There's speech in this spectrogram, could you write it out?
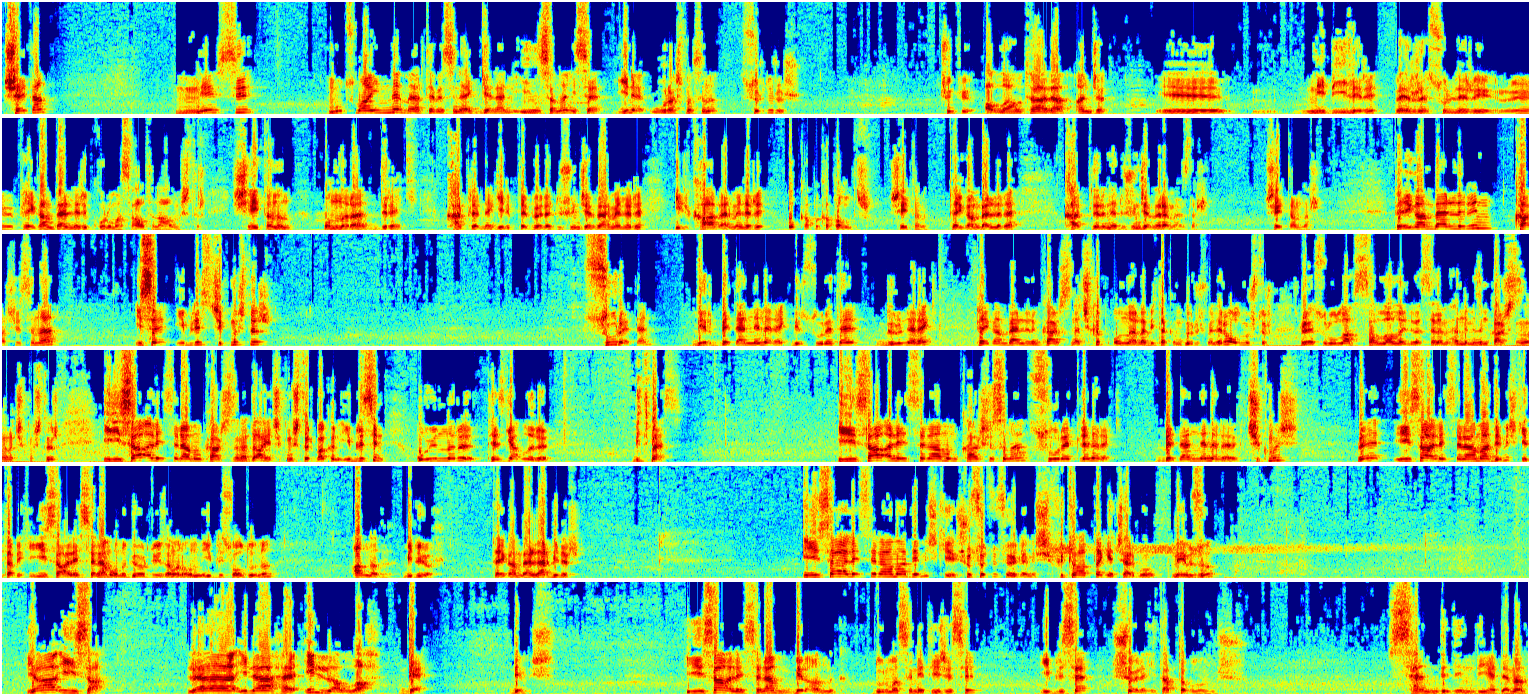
Şeytan nefsi mutmainne mertebesine gelen insana ise yine uğraşmasını sürdürür. Çünkü Allahu Teala ancak e, nebileri ve resulleri, e, peygamberleri koruması altına almıştır. Şeytanın onlara direkt kalplerine gelip de böyle düşünce vermeleri, ilka vermeleri o kapı kapalıdır şeytanın. Peygamberlere kalplerine düşünce veremezler şeytanlar. Peygamberlerin karşısına ise iblis çıkmıştır. Sureten bir bedenlenerek, bir surete bürünerek peygamberlerin karşısına çıkıp onlarla bir takım görüşmeleri olmuştur. Resulullah sallallahu aleyhi ve sellem Efendimizin karşısına da çıkmıştır. İsa aleyhisselamın karşısına dahi çıkmıştır. Bakın iblisin oyunları, tezgahları bitmez. İsa aleyhisselamın karşısına suretlenerek, bedenlenerek çıkmış ve İsa aleyhisselama demiş ki tabii ki İsa aleyhisselam onu gördüğü zaman onun iblis olduğunu anladı, biliyor. Peygamberler bilir. İsa aleyhisselama demiş ki şu sözü söylemiş. Fütuhatta geçer bu mevzu. Ya İsa La ilahe illallah de demiş. İsa aleyhisselam bir anlık durması neticesi iblise şöyle hitapta bulunmuş. Sen dedin diye demem.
